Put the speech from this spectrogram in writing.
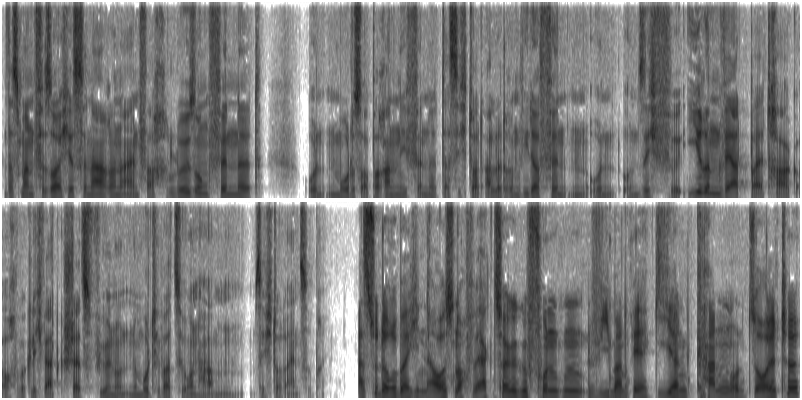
dass man für solche Szenarien einfach Lösungen findet und einen Modus operandi findet, dass sich dort alle drin wiederfinden und, und sich für ihren Wertbeitrag auch wirklich wertgeschätzt fühlen und eine Motivation haben, sich dort einzubringen. Hast du darüber hinaus noch Werkzeuge gefunden, wie man reagieren kann und sollte,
